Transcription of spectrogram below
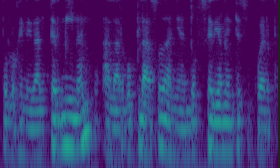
por lo general terminan a largo plazo dañando seriamente su cuerpo.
